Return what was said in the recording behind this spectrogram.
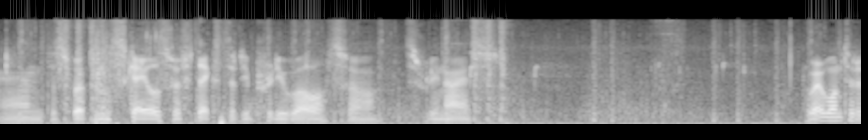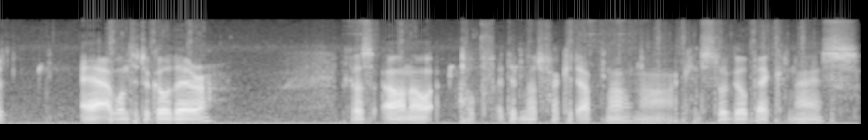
And this weapon scales with dexterity pretty well, so it's really nice. Where I wanted? Yeah, I wanted to go there. Because, oh no, I hope I did not fuck it up now. No, I can still go back, nice.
